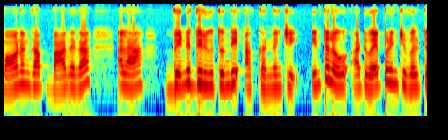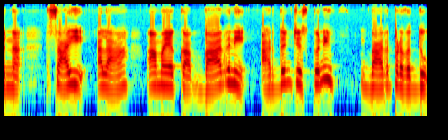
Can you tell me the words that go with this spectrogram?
మౌనంగా బాధగా అలా వెన్ను తిరుగుతుంది అక్కడి నుంచి. ఇంతలో అటువైపు నుంచి వెళ్తున్న సాయి అలా ఆమె యొక్క బాధని అర్థం చేసుకొని బాధపడవద్దు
